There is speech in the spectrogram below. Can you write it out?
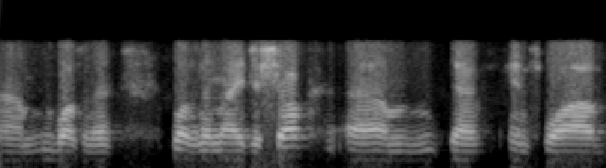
Um, it wasn't a wasn't a major shock. Um, you know, hence why I've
